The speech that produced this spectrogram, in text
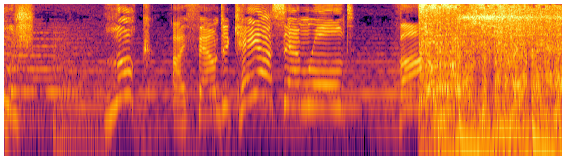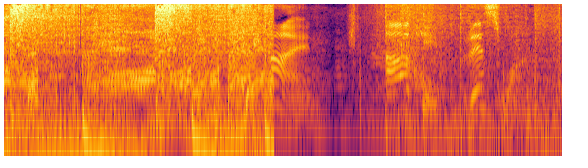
Rouge! Look, I found a Chaos Emerald! Fine. Fine. I'll keep this one.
